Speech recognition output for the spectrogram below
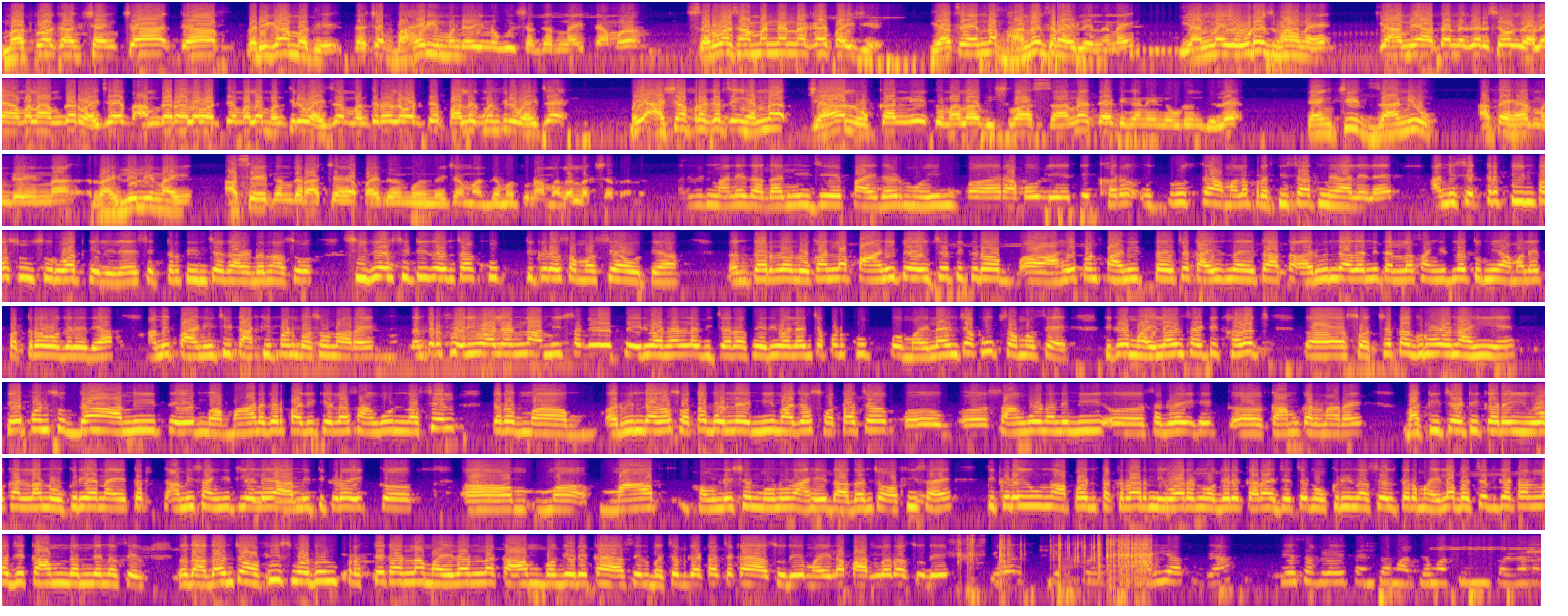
महत्वाकांक्षांच्या त्या परिघामध्ये त्याच्या बाहेर ही मंडळी निघू शकत नाही त्यामुळं सर्वसामान्यांना काय पाहिजे याचं यांना भानच राहिलेलं नाही. यांना एवढंच भान आहे की आम्ही आता नगरसेवक झाले आम्हाला आमदार व्हायचंय आमदाराला वाटते मला मंत्री व्हायचं मंत्र्याला वाटते पालकमंत्री व्हायचंय. म्हणजे अशा प्रकारचे ह्यांना ज्या लोकांनी तुम्हाला विश्वासानं त्या ठिकाणी निवडून दिले त्यांची जाणीव आता ह्या मंडळींना राहिलेली नाही असे एकंदर आजच्या या पायदळ मोहिमेच्या माध्यमातून आम्हाला लक्षात आलं. अरविंद माने दादांनी जे पायदळ मोहीम राबवली आहे ते खरं उत्कृष्ट आम्हाला प्रतिसाद मिळालेला आहे. आम्ही सेक्टर तीन पासून सुरुवात केलेली आहे. सेक्टर तीनच्या गार्डन असो सिनियर सिटीजनच्या खूप तिकडं समस्या होत्या. नंतर लोकांना पाणी प्यायचं तिकडं आहे पण पाणी प्यायचं काहीच नाही. तर आता अरविंद दादांनी त्यांना सांगितलं तुम्ही आम्हाला एक पत्र वगैरे द्या. आम्ही पाणीची टाकी पण बसवणार आहे. नंतर फेरीवाल्यांना आम्ही सगळे फेरीवाल्यांना विचारा फेरीवाल्यांच्या पण खूप महिलांच्या खूप समस्या आहे. तिकडे महिलांसाठी खरंच स्वच्छता स्वच्छतागृह नाही आहे ते पण सुद्धा आम्ही ते महानगरपालिकेला सांगून नसेल तर अरविंद दादा स्वतः बोलले मी माझ्या स्वतःचं सांगून आणि मी सगळे हे काम करणार आहे. बाकीच्या ठिकाणी युवकांना नोकऱ्या नाही तर आम्ही सांगितलेले आहे, आम्ही तिकडं एक म- मा फाउंडेशन म्हणून आहे दादांचं ऑफिस आहे. तिकडे येऊन आपण तक्रार निवारण वगैरे करा ज्याच्या नोकरी नसेल तर महिला बचत गटांना जे काम धंदे नसेल तर दादांच्या ऑफिसमधून प्रत्येकांना प्रत्येकाला महिलांना काम वगैरे काय असेल बचत गटाचं काय असू दे महिला पार्लर असू दे. इव्हन काही असू द्या ते सगळे त्यांच्या माध्यमातून करण्यात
